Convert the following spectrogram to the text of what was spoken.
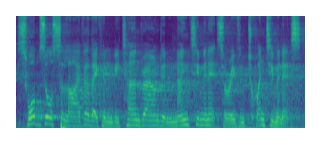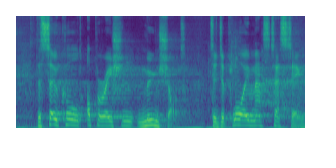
swabs or saliva. They can be turned around in 90 minutes or even 20 minutes. The so-called Operation Moonshot to deploy mass testing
